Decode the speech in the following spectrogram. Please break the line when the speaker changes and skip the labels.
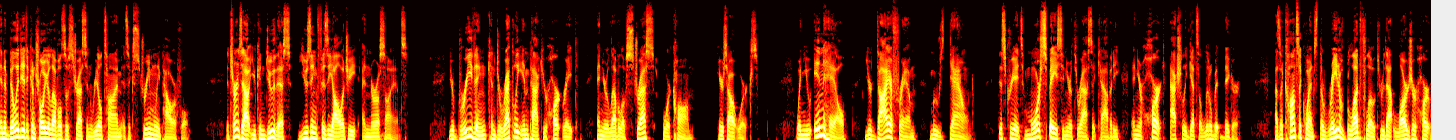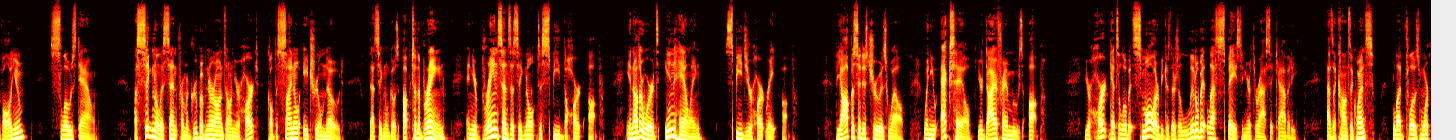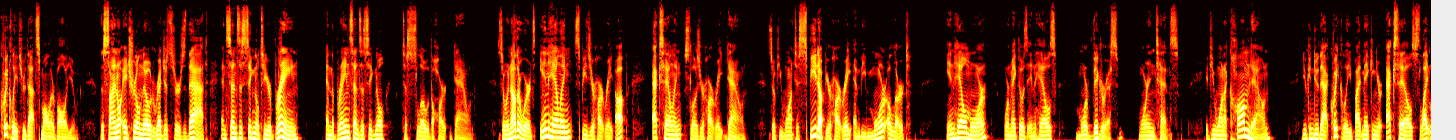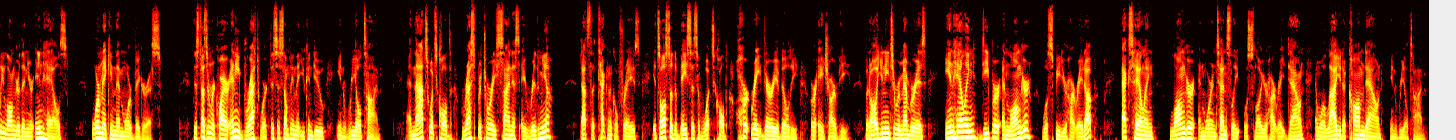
An ability to control your levels of stress in real time is extremely powerful. It turns out you can do this using physiology and neuroscience. Your breathing can directly impact your heart rate and your level of stress or calm. Here's how it works. When you inhale, your diaphragm moves down. This creates more space in your thoracic cavity and your heart actually gets a little bit bigger. As a consequence, the rate of blood flow through that larger heart volume slows down. A signal is sent from a group of neurons on your heart called the sinoatrial node. That signal goes up to the brain, and your brain sends a signal to speed the heart up. In other words, inhaling speeds your heart rate up. The opposite is true as well. When you exhale, your diaphragm moves up. Your heart gets a little bit smaller because there's a little bit less space in your thoracic cavity. As a consequence, blood flows more quickly through that smaller volume. The sinoatrial node registers that and sends a signal to your brain, and the brain sends a signal to slow the heart down. So, in other words, inhaling speeds your heart rate up, exhaling slows your heart rate down. So, if you want to speed up your heart rate and be more alert, inhale more or make those inhales more vigorous, more intense. If you want to calm down, you can do that quickly by making your exhales slightly longer than your inhales or making them more vigorous. This doesn't require any breath work. This is something that you can do in real time. And that's what's called respiratory sinus arrhythmia. That's the technical phrase. It's also the basis of what's called heart rate variability or HRV. But all you need to remember is inhaling deeper and longer will speed your heart rate up. Exhaling longer and more intensely will slow your heart rate down and will allow you to calm down in real time.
